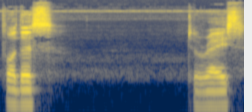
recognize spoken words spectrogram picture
for this to raise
